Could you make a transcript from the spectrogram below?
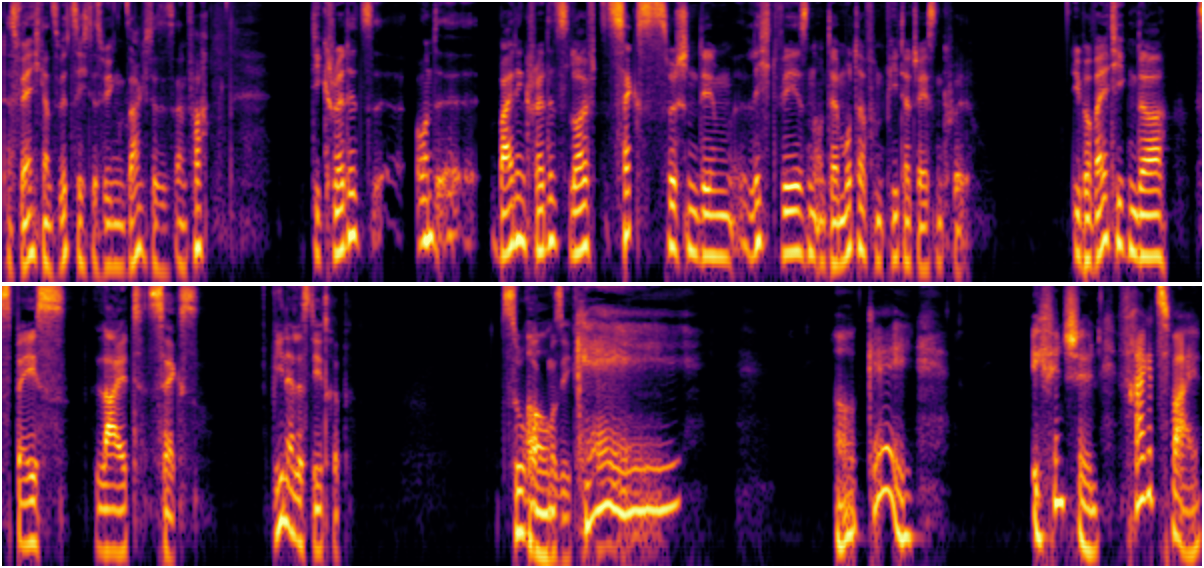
das wäre eigentlich ganz witzig, deswegen sage ich das jetzt einfach. Die Credits und äh, bei den Credits läuft Sex zwischen dem Lichtwesen und der Mutter von Peter Jason Quill. Überwältigender Space Light Sex. Wie ein LSD-Trip. Zu Rockmusik. Okay. Okay. Ich finde schön. Frage zwei.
